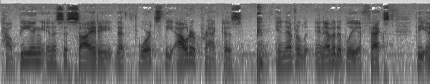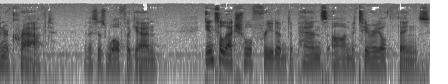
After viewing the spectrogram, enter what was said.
how being in a society that thwarts the outer practice inevitably affects the inner craft. And this is Woolf again. Intellectual freedom depends on material things.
